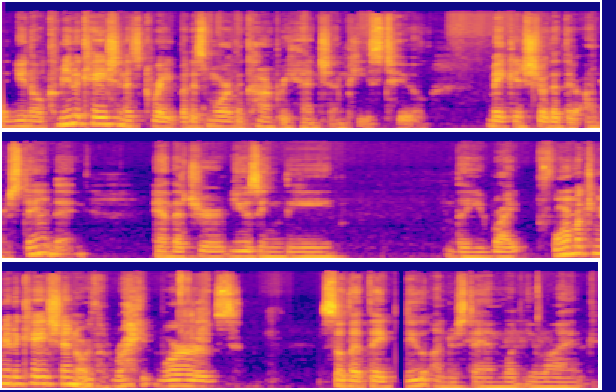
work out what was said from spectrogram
you know, communication is great, but it's more of the comprehension piece too, making sure that they're understanding and that you're using the the right form of communication or the right words so that they do understand what you like.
